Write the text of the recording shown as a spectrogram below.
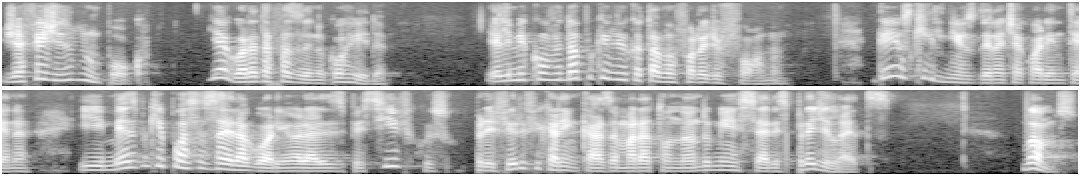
já fez de tudo um pouco, e agora está fazendo corrida. Ele me convidou porque viu que eu estava fora de forma. Ganho uns quilinhos durante a quarentena, e mesmo que possa sair agora em horários específicos, prefiro ficar em casa maratonando minhas séries prediletas. Vamos,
